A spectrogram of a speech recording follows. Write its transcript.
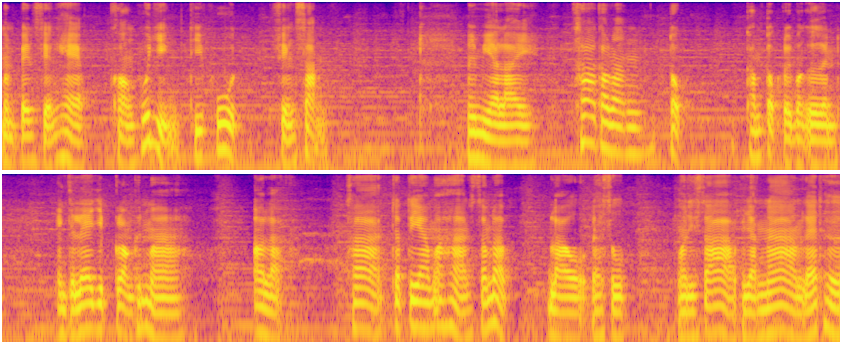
มันเป็นเสียงแหบของผู้หญิงที่พูดเสียงสั่น ไม่มีอะไร ข้ากำลังตกทำตกโดยบังเอิญแองเจเล่หยิบกล่องขึ้นมา เอาล่ะข้าจะเตรียมอาหารสำหรับเราและซุป มาริซาพยักหน้าและเธอ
